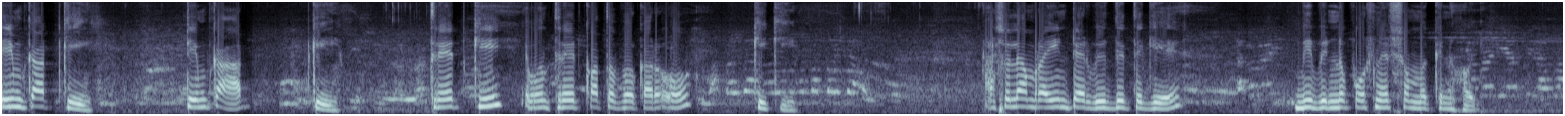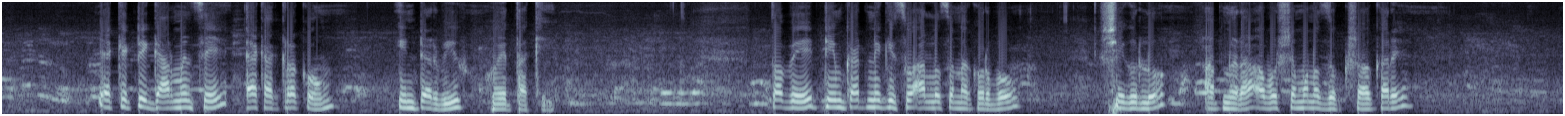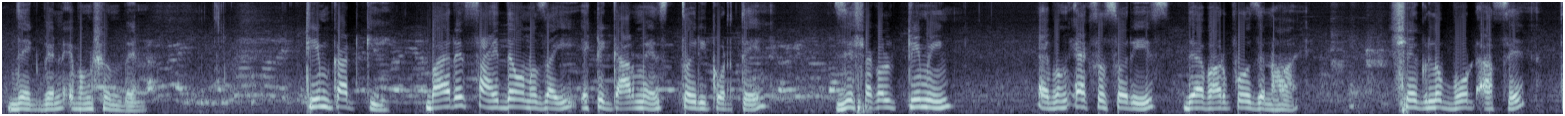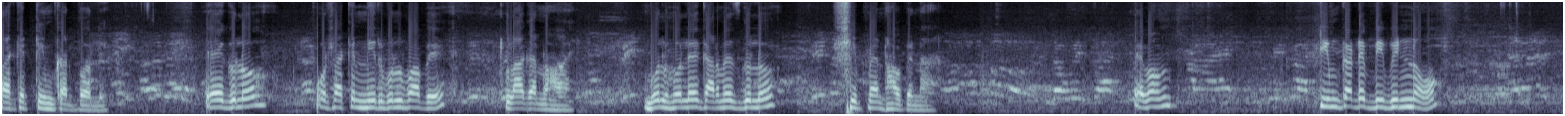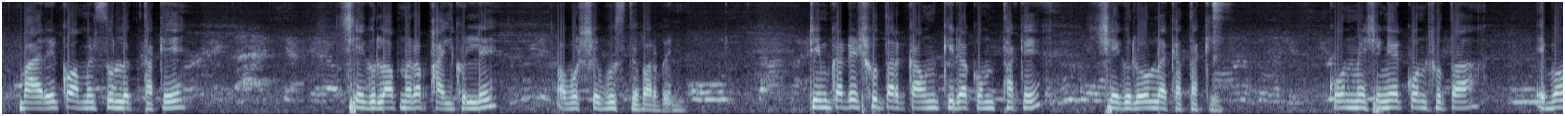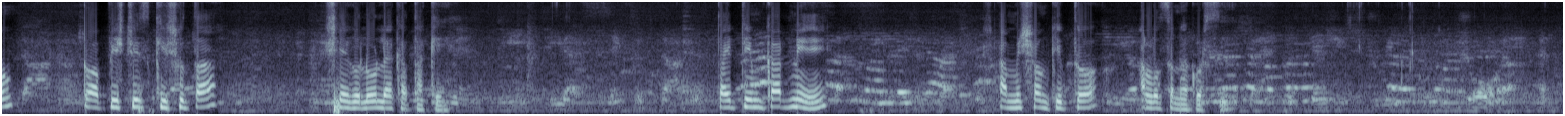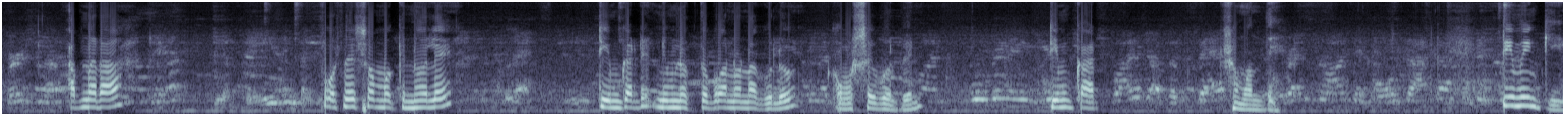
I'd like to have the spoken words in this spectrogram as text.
Team কাট কি? Team কাট কি? Thread কি এবং থ্রেড কত প্রকার ও কি কি? আসলে আমরা ইন্টারভিউ দিতে গিয়ে বিভিন্ন প্রশ্নের সম্মুখীন হই। এক একটি গার্মেন্টসে এক এক রকম ইন্টারভিউ হয়ে থাকে। তবে টিম কাট নিয়ে কিছু আলোচনা করব। সেগুলো আপনারা অবশ্যই মনোযোগ সহকারে দেখবেন এবং শুনবেন। টিম কাট কি? বাইরের চাহিদা অনুযায়ী একটি গার্মেন্টস তৈরি করতে যে সকল ট্রিমিং এবং অ্যাক্সেসরিজ ব্যবহার প্রয়োজন হয়, সেগুলো বোর্ড আছে তাকে টিম কাট বলে। এগুলো পোশাকে নির্ভুলভাবে লাগানো হয়। ভুল হলে গার্মেন্টসগুলো শিপমেন্ট হবে না। এবং টিম কার্ডে বিভিন্ন বাইরের কমেন্টস উল্লেখ থাকে। সেগুলো আপনারা ফাইল করলে অবশ্যই বুঝতে পারবেন। টিম কার্ডের সুতার কাউন্ট কীরকম থাকে, সেগুলোও লেখা থাকে। কোন মেশিনে কোন সুতা এবং টপ স্টিচ কী সুতা, সেগুলোও লেখা থাকে। তাই টিম কার্ড নিয়ে আমি সংক্ষিপ্ত আলোচনা করছি। আপনারা প্রশ্নের সম্মুখীন হলে টিম কার্ডের নিম্নোক্ত বর্ণনাগুলো অবশ্যই বলবেন। টিম কার্ড সম্বন্ধে। টিমিং কি?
